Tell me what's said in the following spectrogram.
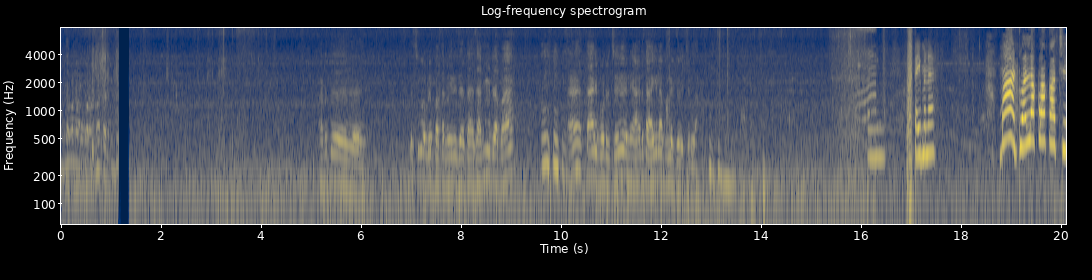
இந்த பண்ண மூக்கு வரும் சொல்லு அடுத்து இந்த ஷூ அப்படியே பத்திரம் சமி விட்டாப்பா ஆ, தாரி போட்டுருச்சு. நீ அடுத்து அகிலா பிள்ளைக்கு வச்சிடலாம். டைம் என்ன? மா டுவெல் ஓ கிளாக் ஆச்சு.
